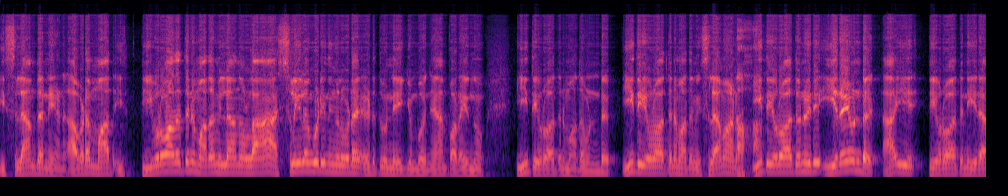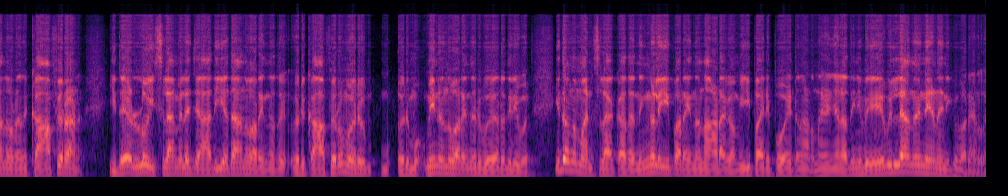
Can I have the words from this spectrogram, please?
ഇസ്ലാം തന്നെയാണ്. അവിടെ തീവ്രവാദത്തിന് മതമില്ല എന്നുള്ള ആ അശ്ലീലം കൂടി നിങ്ങൾ ഇവിടെ എടുത്തു ഉന്നയിക്കുമ്പോൾ ഞാൻ പറയുന്നു ഈ തീവ്രവാദത്തിന് മതമുണ്ട്. ഈ തീവ്രവാദത്തിന് മതം ഇസ്ലാമാണ്. ഈ തീവ്രവാദത്തിന് ഒരു ഇരയുണ്ട്. ആ ഈ തീവ്രവാദത്തിന്റെ ഇര എന്ന് പറയുന്നത് കാഫിറാണ്. ഇതേ ഉള്ളൂ ഇസ്ലാമിലെ ജാതീയത എന്ന് പറയുന്നത്. ഒരു കാഫിറും ഒരു ഒരു മുഅ്മിൻ എന്ന് പറയുന്ന ഒരു വേർതിരിവ്. ഇതൊന്നും മനസ്സിലാക്കാതെ നിങ്ങൾ ഈ പറയുന്ന നാടകം ഈ പരിപ്പുമായിട്ട് നടന്നു കഴിഞ്ഞാൽ അതിന് വേവില്ല എന്ന് തന്നെയാണ് എനിക്ക് പറയാനുള്ളത്.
